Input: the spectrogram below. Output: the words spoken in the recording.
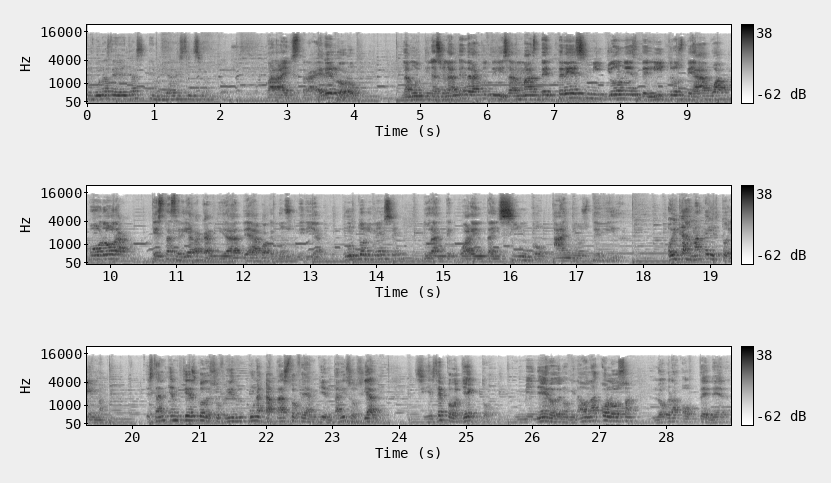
algunas de ellas en vía de extinción. Para extraer el oro, la multinacional tendrá que utilizar más de 3 millones de litros de agua por hora. Esta sería la cantidad de agua que consumiría un tolimense durante 45 años de vida. Hoy Cajamarca y el Tolima están en riesgo de sufrir una catástrofe ambiental y social si este proyecto minero denominado La Colosa logra obtener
